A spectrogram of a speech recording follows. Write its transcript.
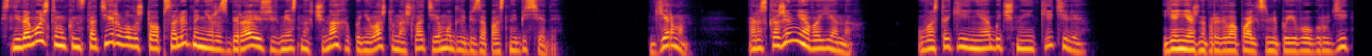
С недовольством констатировала, что абсолютно не разбираюсь в местных чинах и поняла, что нашла тему для безопасной беседы. «Герман, а расскажи мне о военных. У вас такие необычные кители?» Я нежно провела пальцами по его груди,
